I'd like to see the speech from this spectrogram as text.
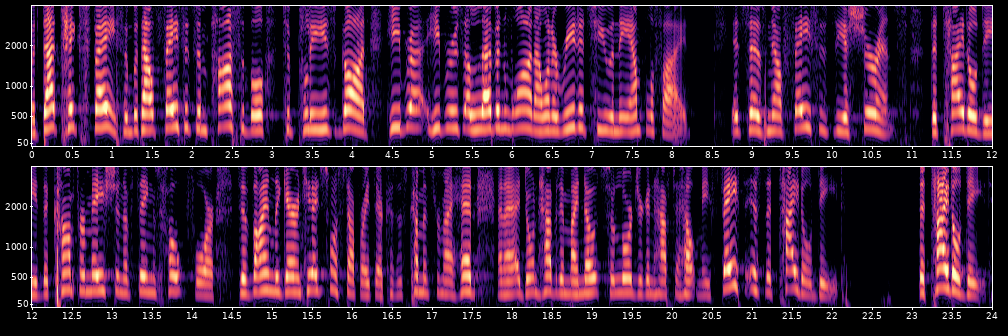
But that takes faith, and without faith, it's impossible to please God. Hebrews 11 1, I want to read it to you in the Amplified. It says, Now faith is the assurance, the title deed, the confirmation of things hoped for, divinely guaranteed. I just want to stop right there because it's coming through my head and I don't have it in my notes, so Lord, you're going to have to help me. Faith is the title deed. The title deed.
